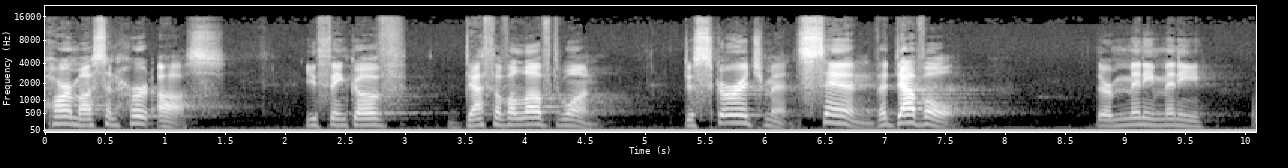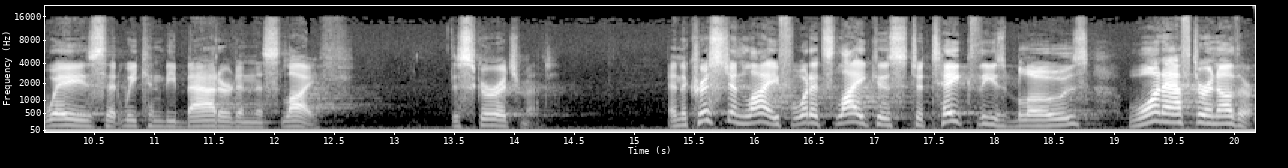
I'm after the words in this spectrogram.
harm us and hurt us. You think of death of a loved one, discouragement, sin, the devil. There are many, many ways that we can be battered in this life. Discouragement. And the Christian life, what it's like is to take these blows one after another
